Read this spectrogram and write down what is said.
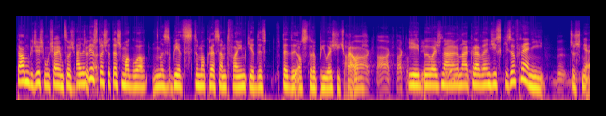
tam gdzieś musiałem coś ale wyczytać. wiesz, to się też mogło mm, zbiec z tym okresem twoim, kiedy wtedy ostropiłeś i ćpałeś. Tak, tak, tak. I byłeś na, na absolutnie. krawędzi schizofrenii, By- czyż nie?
